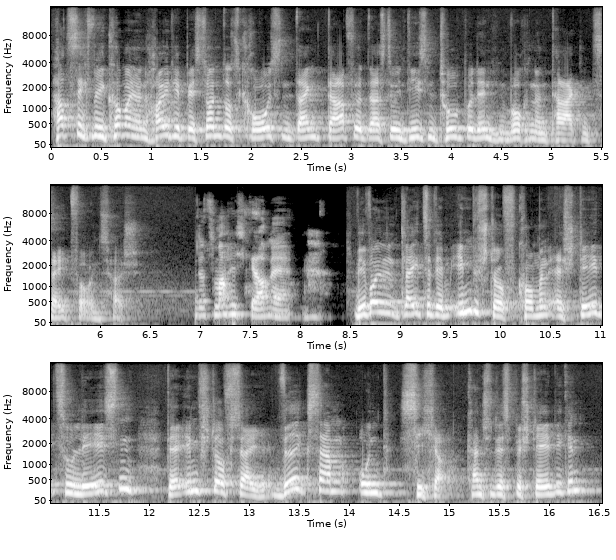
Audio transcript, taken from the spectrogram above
Herzlich willkommen und heute besonders großen Dank dafür, dass du in diesen turbulenten Wochen und Tagen Zeit für uns hast. Das mache ich gerne. Wir wollen gleich zu dem Impfstoff kommen. Es steht zu lesen, der Impfstoff sei wirksam und sicher. Kannst du das bestätigen?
